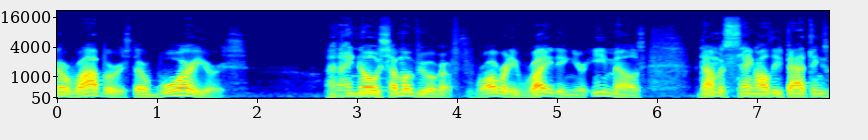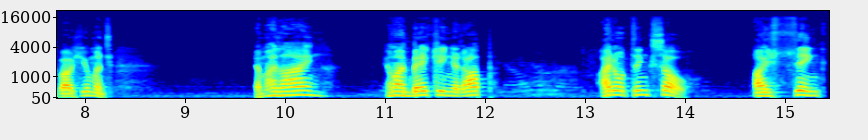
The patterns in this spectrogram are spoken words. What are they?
they're robbers, they're warriors. And I know some of you are already writing your emails. Adamus is saying all these bad things about humans. Am I lying? Am I making it up? I don't think so. I think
